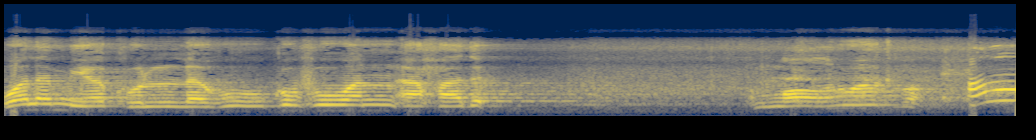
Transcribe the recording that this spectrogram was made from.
ولم يكن له كفوا أحد. الله أكبر. الله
